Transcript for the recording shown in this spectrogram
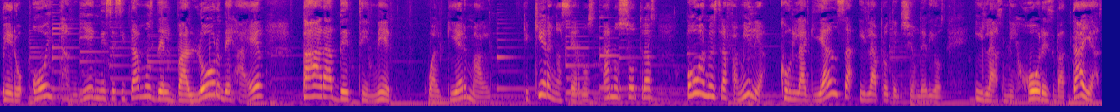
pero hoy también necesitamos del valor de Jael para detener cualquier mal que quieran hacernos a nosotras o a nuestra familia con la guianza y la protección de Dios. Y las mejores batallas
